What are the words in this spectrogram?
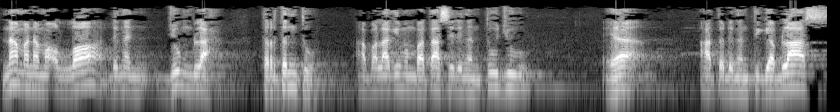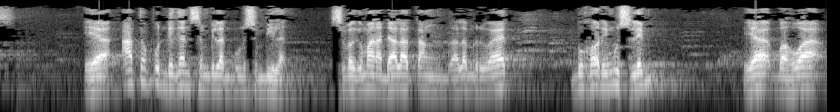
nama-nama Allah dengan jumlah tertentu, apalagi membatasi dengan tujuh ya atau dengan 13 ya ataupun dengan 99 sebagaimana datang dalam riwayat Bukhari Muslim ya bahwa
